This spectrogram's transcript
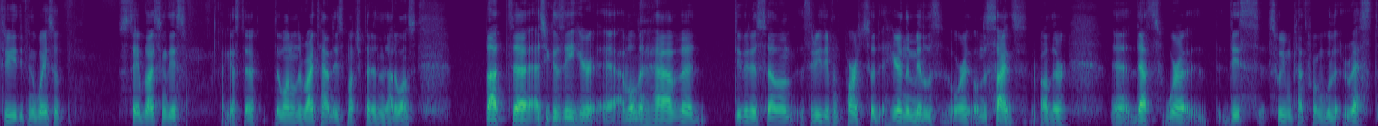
three different ways of stabilizing this. I guess the the one on the right hand is much better than the other ones. But uh, as you can see here uh, I've only have uh, Divinycell on three different parts. So here in the middle or on the sides rather uh, that's where this swimming platform will rest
